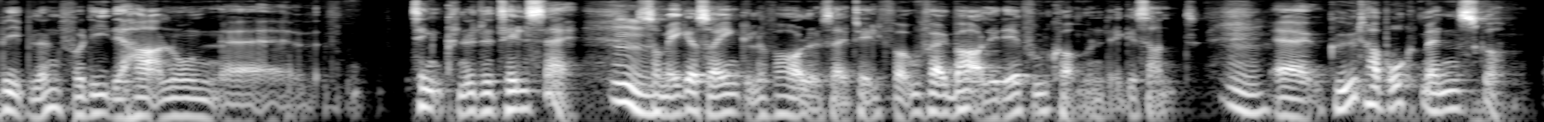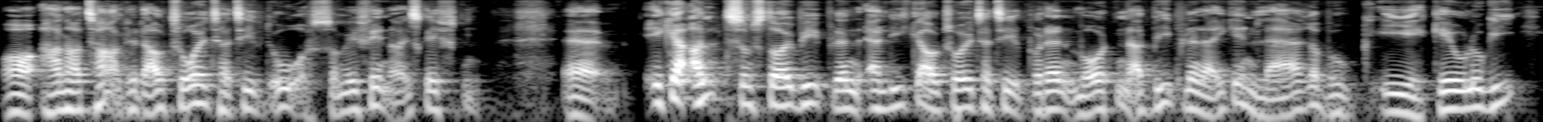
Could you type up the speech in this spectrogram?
Bibelen, fordi det har noen eh, ting knyttet til seg mm. som ikke er så enkelt å forholde seg til. For ufeilbarlig, det er fullkomment, ikke sant? Mm. Eh, Gud har brukt mennesker, og han har talt et autoritativt ord som vi finner i Skriften. Eh, ikke alt som står i Bibelen, er like autoritativt på den måten at Bibelen er ikke en lærebok i geologi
